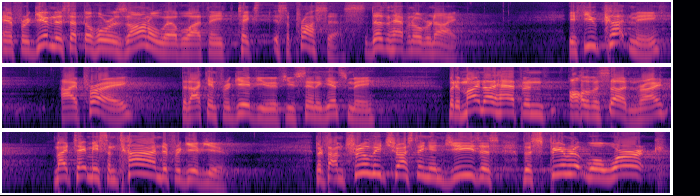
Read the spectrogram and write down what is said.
And forgiveness at the horizontal level, I think, takes it's a process. It doesn't happen overnight. If you cut me, I pray that I can forgive you if you sin against me. But it might not happen all of a sudden, right? It might take me some time to forgive you. But if I'm truly trusting in Jesus, the Spirit will work.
